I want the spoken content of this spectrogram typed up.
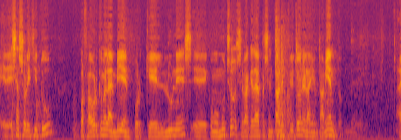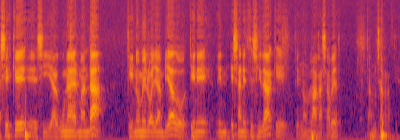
esa solicitud, por favor que me la envíen, porque el lunes, eh, como mucho, se va a quedar presentado el escrito en el ayuntamiento. Así es que si alguna hermandad que no me lo haya enviado tiene esa necesidad que, nos la haga saber. muchas gracias.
